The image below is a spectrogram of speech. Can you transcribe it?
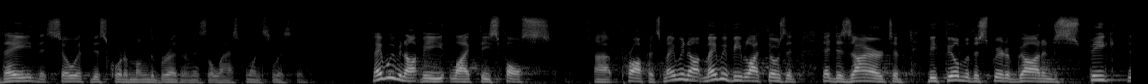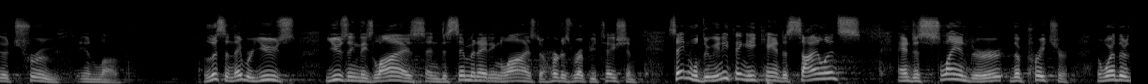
They that soweth discord among the brethren is the last ones listed. Maybe we would not be like these false uh, prophets. May we not, may we be like those that, that desire to be filled with the Spirit of God and to speak the truth in love. Listen, they were using these lies and disseminating lies to hurt his reputation. Satan will do anything he can to silence and to slander the preacher. Whether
